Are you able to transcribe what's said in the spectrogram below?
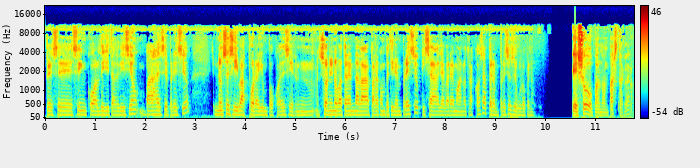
PS5 al Digital Edition baje ese precio. No sé si vas por ahí un poco, es decir, mm, Sony no va a tener nada para competir en precio, quizá ya veremos en otras cosas, pero en precio seguro que no. Eso o palman pasta, claro.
